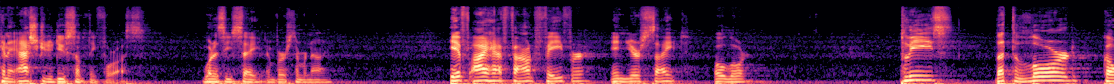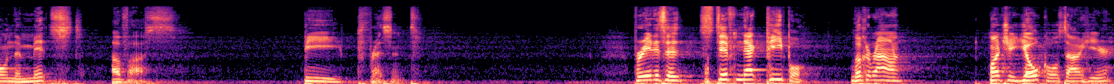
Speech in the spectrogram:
can I ask you to do something for us? What does he say in verse number 9? If I have found favor in your sight, O Lord, please let the Lord go in the midst of us. Be present. For it is a stiff necked people. Look around. Bunch of yokels out here.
